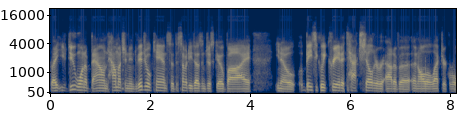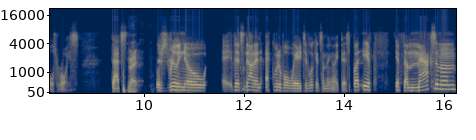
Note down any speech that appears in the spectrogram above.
right? You do want to bound how much an individual can so that somebody doesn't just go buy, you know, basically create a tax shelter out of a, an all electric Rolls Royce. That's Right. there's really no eh, that's not an equitable way to look at something like this. But if if the maximum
